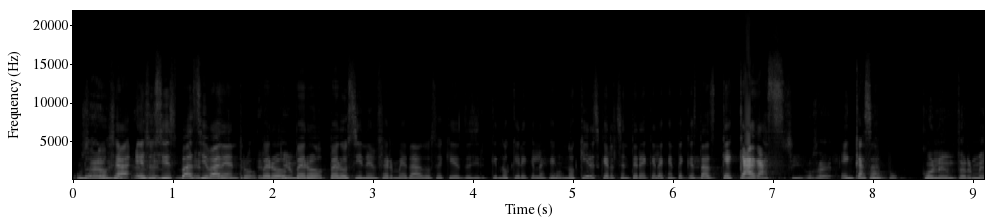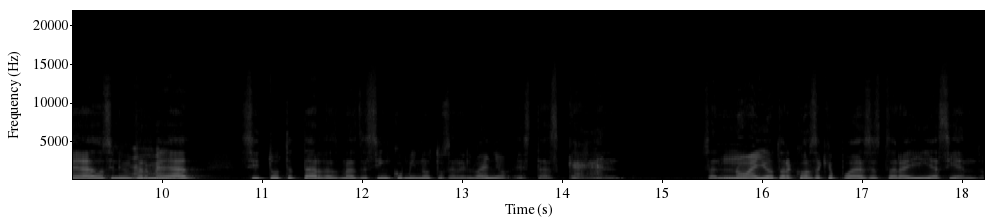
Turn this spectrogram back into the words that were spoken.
O no- sea, O sea, el- eso sí, es, va, sí va adentro, pero, tiempo. pero, pero sin enfermedad. O sea, quieres decir que no quiere que la gente, No. no, quieres que se entere que la gente que estás, que cagas Sí, o sea, en casa. cu- con enfermedad o sin enfermedad, si tú te tardas más de cinco minutos en el baño, estás cagando. O sea, no hay otra cosa que puedas estar ahí haciendo.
